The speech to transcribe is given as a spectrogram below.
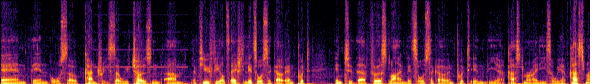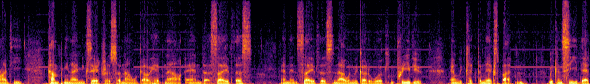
and then also country. So we've chosen um, a few fields. Actually let's also go and put into the first line. Let's also go and put in the uh, customer ID so we have customer ID company name etc so now we'll go ahead now and uh, save this and then save this and now when we go to working preview and we click the next button we can see that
